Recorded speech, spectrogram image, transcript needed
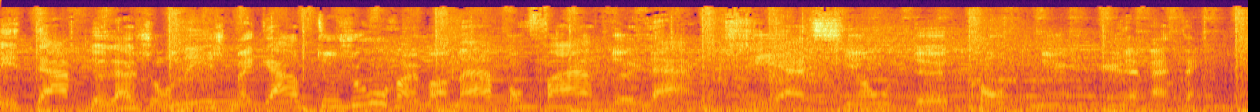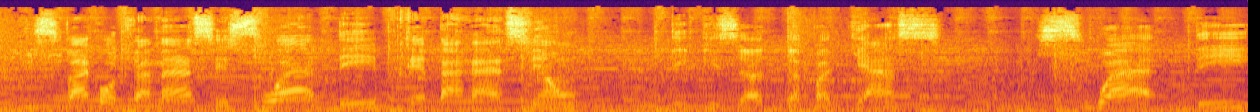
étape de la journée, je me garde toujours un moment pour faire de la création de contenu le matin. Plus souvent qu'autrement, c'est soit des préparations d'épisodes de podcast, soit des,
